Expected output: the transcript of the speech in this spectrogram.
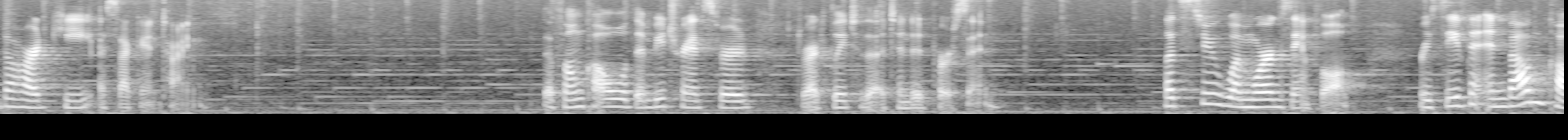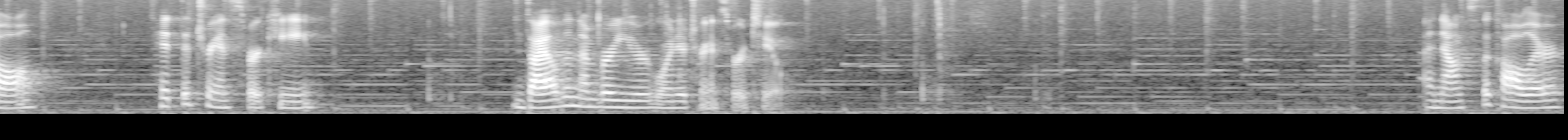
the hard key a second time. The phone call will then be transferred directly to the attended person. Let's do one more example. Receive the inbound call, hit the transfer key, dial the number you are going to transfer to. Announce the caller.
